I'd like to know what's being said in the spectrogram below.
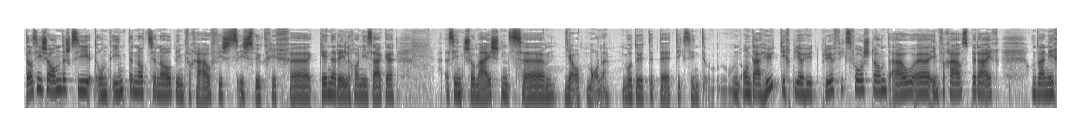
Das ist anders gewesen. und international beim Verkauf ist, ist es wirklich, äh, generell kann ich sagen, sind schon meistens äh, ja, Männer, die dort tätig sind. Und, und, auch heute, ich bin ja heute Prüfungsvorstand, auch äh, im Verkaufsbereich. Und wenn ich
